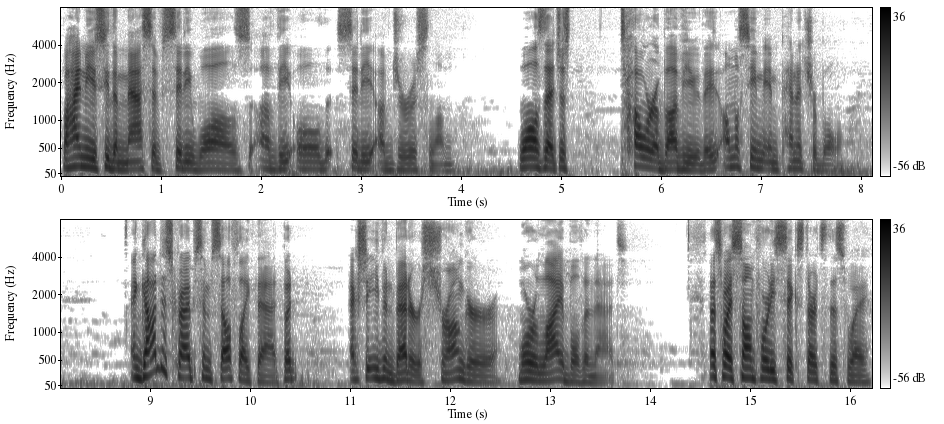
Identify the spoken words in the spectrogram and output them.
Behind me, you see the massive city walls of the old city of Jerusalem. Walls that just tower above you, they almost seem impenetrable. And God describes himself like that, but actually, even better, stronger, more reliable than that. That's why Psalm 46 starts this way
